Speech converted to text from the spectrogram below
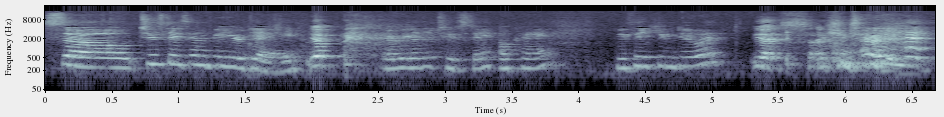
So Tuesday's gonna be your day. Yep. Every other Tuesday. Okay. You think you can do it? Yes, I can do it.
